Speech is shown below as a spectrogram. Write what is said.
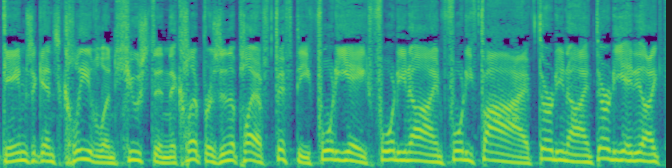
Games against Cleveland, Houston, the Clippers in the playoffs 50, 48, 49, 45, 39, 38 like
